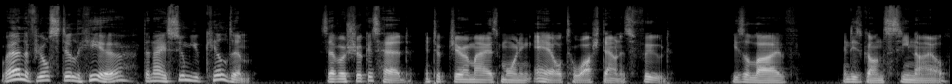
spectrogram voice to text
Well, if you're still here, then I assume you killed him. Zevo shook his head and took Jeremiah's morning ale to wash down his food. He's alive, and he's gone senile.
